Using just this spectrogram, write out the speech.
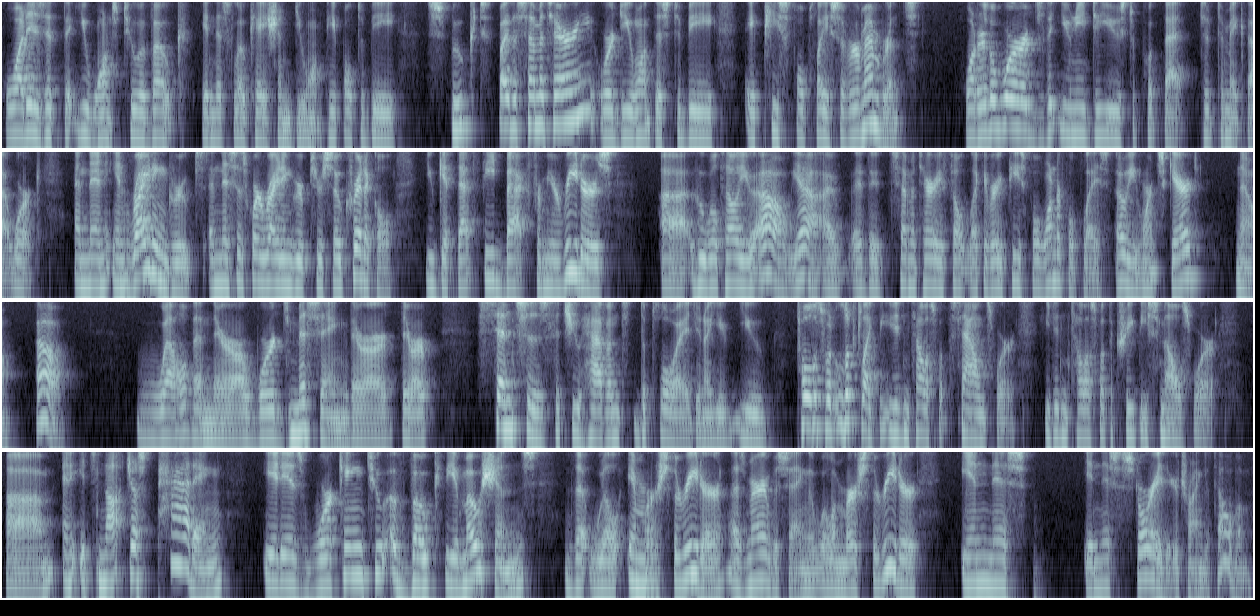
what is it that you want to evoke in this location? Do you want people to be spooked by the cemetery, or do you want this to be a peaceful place of remembrance? What are the words that you need to use to put that to, to make that work? And then in writing groups, and this is where writing groups are so critical, you get that feedback from your readers uh, who will tell you, "Oh, yeah, I, the cemetery felt like a very peaceful, wonderful place." Oh, you weren't scared? No. Oh, well, then there are words missing. There are there are senses that you haven't deployed. You know, you you told us what it looked like, but you didn't tell us what the sounds were. You didn't tell us what the creepy smells were. Um, and it's not just padding; it is working to evoke the emotions that will immerse the reader, as Mary was saying, that will immerse the reader in this in this story that you're trying to tell them.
